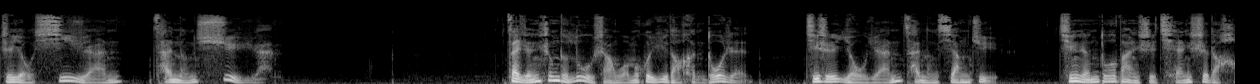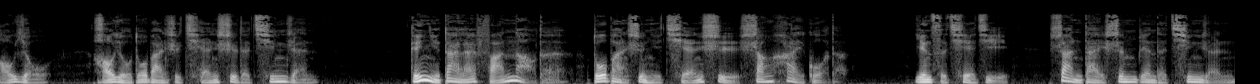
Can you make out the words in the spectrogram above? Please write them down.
只有惜缘才能续缘。在人生的路上，我们会遇到很多人，其实有缘才能相聚。亲人多半是前世的好友。好友多半是前世的亲人，给你带来烦恼的多半是你前世伤害过的，因此切记善待身边的亲人，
